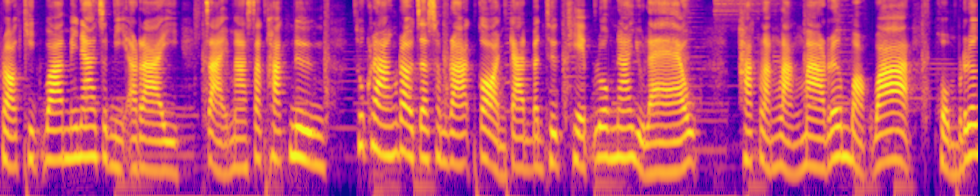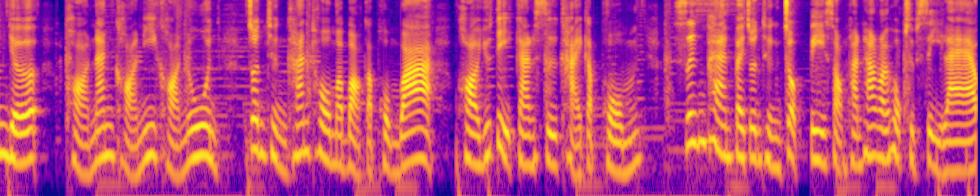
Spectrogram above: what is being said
เพราะคิดว่าไม่น่าจะมีอะไร จ่ายมาสักพักหนึ่งทุกครั้งเราจะชำระก่อนการบันทึกเทปล่วงหน้าอยู่แล้วพักหลังๆ มาเริ่มบอกว่า ผมเรื่องเยอะ ขอนั่นขอนี่ขอนู่น จนถึงขั้นโทรมาบอกกับผมว่า ขอยุติการซื้อขายกับผม ซึ่งแผนไปจนถึงจบปี 2564 แล้ว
